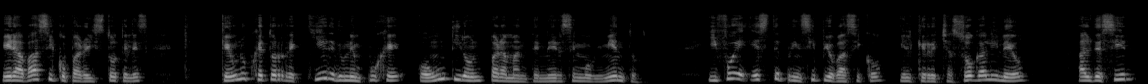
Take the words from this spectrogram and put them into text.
Era básico para Aristóteles que un objeto requiere de un empuje o un tirón para mantenerse en movimiento, Y fue este principio básico el que rechazó Galileo al decir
